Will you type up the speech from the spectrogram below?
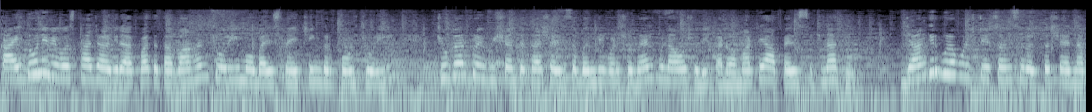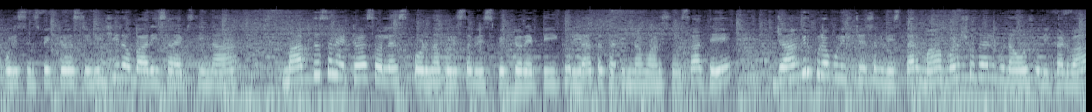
કાયદોની વ્યવસ્થા જાળવી રાખવા તથા વાહન ચોરી, મોબાઈલ સ્નેચિંગ, ઘરફોડ ચોરી જુગાર પ્રોહિબિશન તથા શરીર સંબંધી વણશોધાયેલ ગુનાઓ શોધી કાઢવા માટે આપેલ સૂચનાથી જહાંગીરપુરા પોલીસ સ્ટેશન, સુરત શહેરના police inspector Shri DG Rabari સાહેબસિંહના માર્ગદર્શન હેઠળ સર્વેલન્સ કોડના police sub inspector AP Ghariya તથા ટીમના માણસો સાથે જહાંગીરપુરા પોલીસ સ્ટેશન વિસ્તારમાં વણશોધાયેલ ગુનાઓ શોધી કાઢવા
